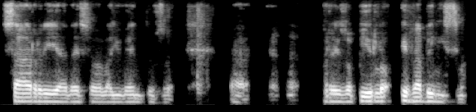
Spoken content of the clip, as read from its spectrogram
Sarri, adesso la Juventus eh, preso Pirlo e va benissimo.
